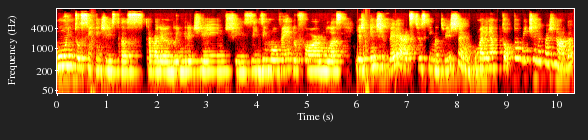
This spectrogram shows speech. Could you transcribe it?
muitos cientistas trabalhando ingredientes e desenvolvendo fórmulas e a gente vê Arts to Skin Nutrition uma linha totalmente repaginada.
